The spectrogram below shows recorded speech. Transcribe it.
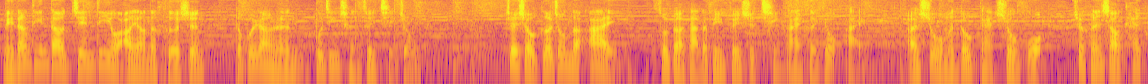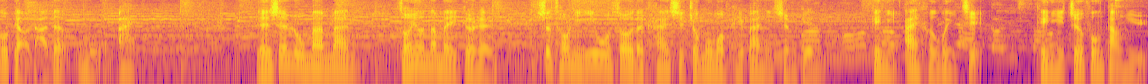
每当听到坚定又昂扬的和声，都会让人不禁沉醉其中。这首歌中的爱，所表达的并非是情爱和友爱，而是我们都感受过却很少开口表达的母爱。人生路漫漫，总有那么一个人，是从你一无所有的开始就默默陪伴你身边，给你爱和慰藉，给你遮风挡雨，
